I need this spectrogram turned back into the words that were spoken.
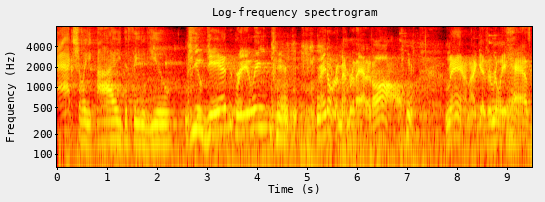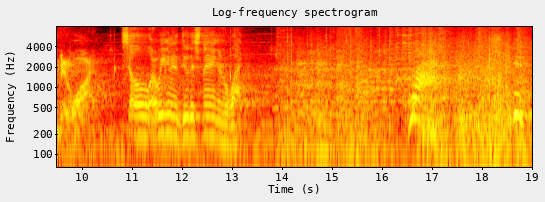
Actually, I defeated you. You did? Really? I don't remember that at all. Man, I guess it really has been a while. So, are we gonna do this thing or what? Stupid!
